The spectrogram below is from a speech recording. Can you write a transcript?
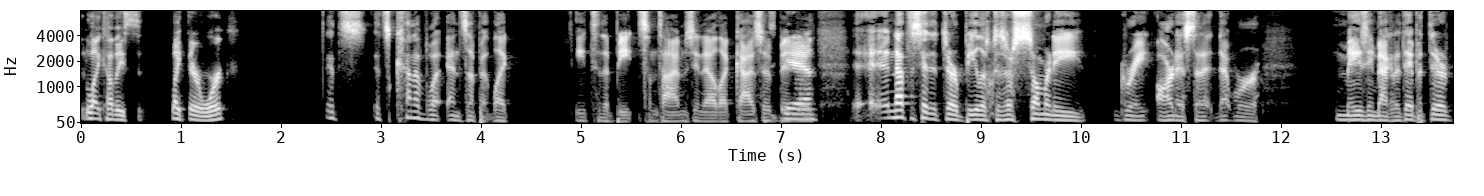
like how they s- like their work. it's it's kind of what ends up at like eat to the beat sometimes. You know, like guys who've been Yeah. and not to say that they're B list because there's so many great artists that that were amazing back in the day, but they're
